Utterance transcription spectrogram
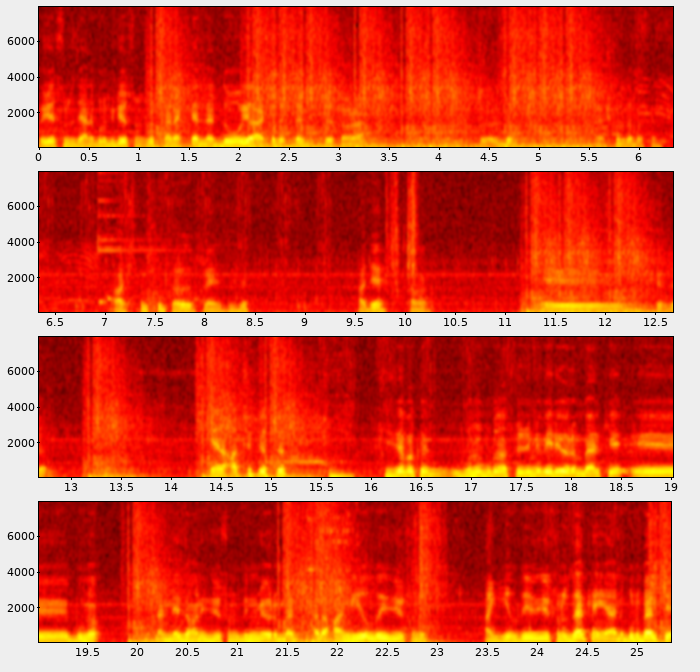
Biliyorsunuz yani bunu biliyorsunuzdur. Karakterler doğuyor arkadaşlar bir süre sonra. Öldü. Ha, şurada bakın. Açtım kurtardı Francis'i. Hadi tamam. Ee, Yani açıkçası size bakın bunu buradan sözünü veriyorum belki eee, bunu yani ne zaman izliyorsunuz bilmiyorum belki hadi hangi yılda izliyorsunuz hangi yılda izliyorsunuz derken yani bunu belki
